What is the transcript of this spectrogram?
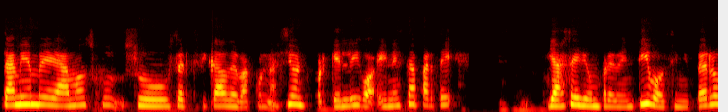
también veamos su certificado de vacunación, porque digo, en esta parte ya sería un preventivo. Si mi perro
